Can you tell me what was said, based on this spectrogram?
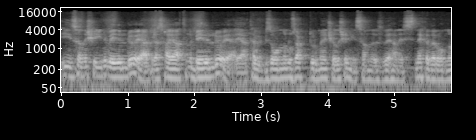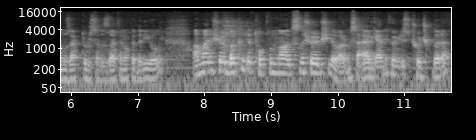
insanın şeyini belirliyor ya, biraz hayatını belirliyor ya. Yani tabii biz ondan uzak durmaya çalışan insanlarız ve hani siz ne kadar ondan uzak durursanız zaten o kadar iyi olur. Ama hani şöyle bakınca toplumun algısında şöyle bir şey de var. Mesela ergenlik öncesi çocuklara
